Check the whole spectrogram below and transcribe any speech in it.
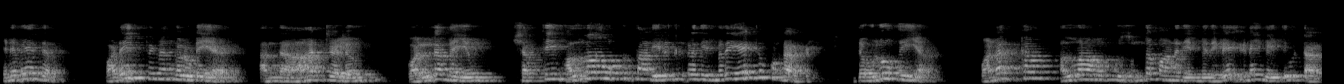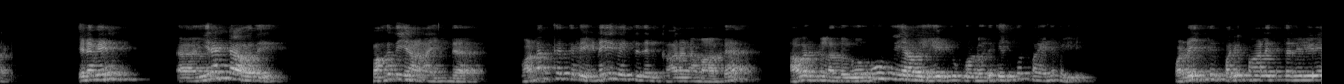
எனவே அந்த படைப்பினங்களுடைய அந்த ஆற்றலும் வல்லமையும் சக்தியும் அல்லாஹுக்குத்தான் இருக்கின்றது என்பதை ஏற்றுக்கொண்டார்கள். இந்த உலோகையா வணக்கம் அல்லாவுக்கு சொந்தமானது என்பதிலே இணை வைத்து விட்டார்கள். எனவே இரண்டாவது பகுதியான இந்த வணக்கத்தில் இணை வைத்ததன் காரணமாக அவர்கள் அந்த ருபூபியாவை ஏற்றுக்கொள்வதில் எந்த பயனும் இல்லை. படைத்து பரிபாலித்தலிலே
